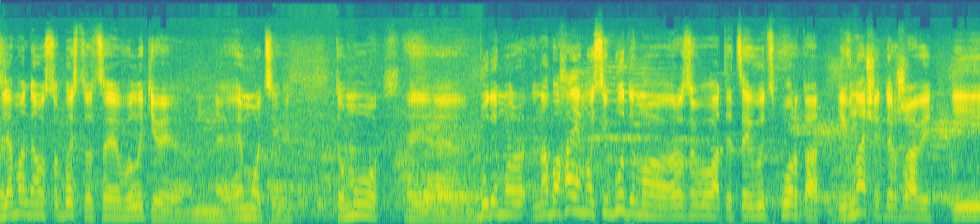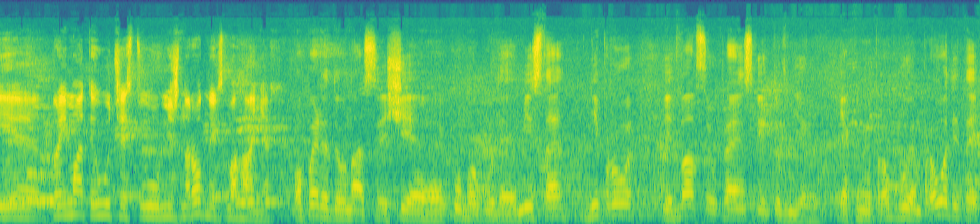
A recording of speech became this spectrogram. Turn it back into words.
Для мене особисто це великі емоції. Тому е, е, будемо намагаємось і будемо розвивати цей вид спорту і в нашій державі, і приймати участь у міжнародних змаганнях. Попереду у нас ще кубок буде міста Дніпро і два всеукраїнські турніри, які ми будемо проводити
